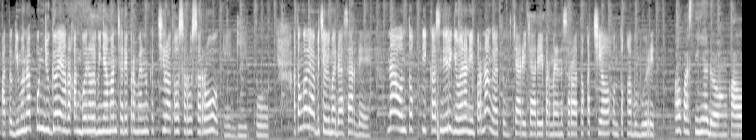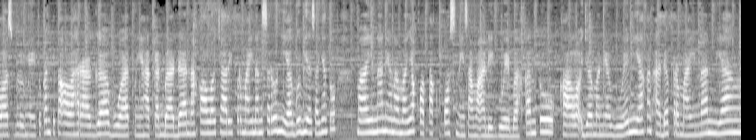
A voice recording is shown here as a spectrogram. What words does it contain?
Atau gimana pun juga yang rekan Buana lebih nyaman cari permainan kecil atau seru-seru kayak gitu. Atau enggak lihat BC 5 dasar deh. Nah untuk Tika sendiri gimana nih? Pernah nggak tuh cari-cari permainan seru atau kecil untuk ngabuburit? Oh pastinya dong. Kalau sebelumnya itu kan kita olahraga buat menyehatkan badan. Nah kalau cari permainan seru nih ya gue biasanya tuh mainan yang namanya kotak pos nih sama adik gue. Bahkan tuh kalau zamannya gue nih ya kan ada permainan yang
